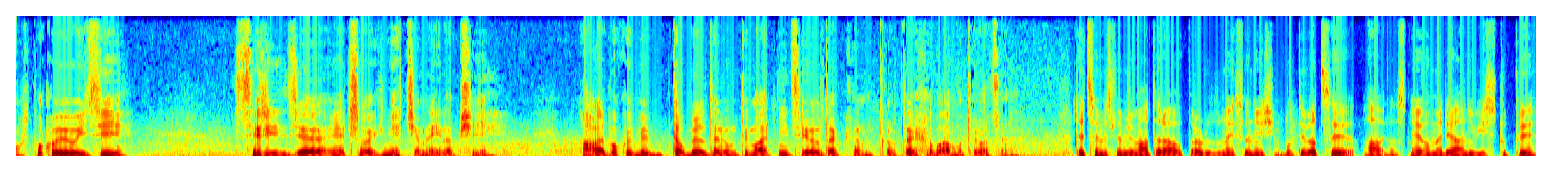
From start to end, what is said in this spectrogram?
uspokojující si říct, že je člověk v něčem nejlepší. Ale pokud by to byl ten ultimátní cíl, tak to, to je chabá motivace. Teď si myslím, že má teda opravdu tu nejsilnější motivaci a vlastně jeho mediální výstupy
